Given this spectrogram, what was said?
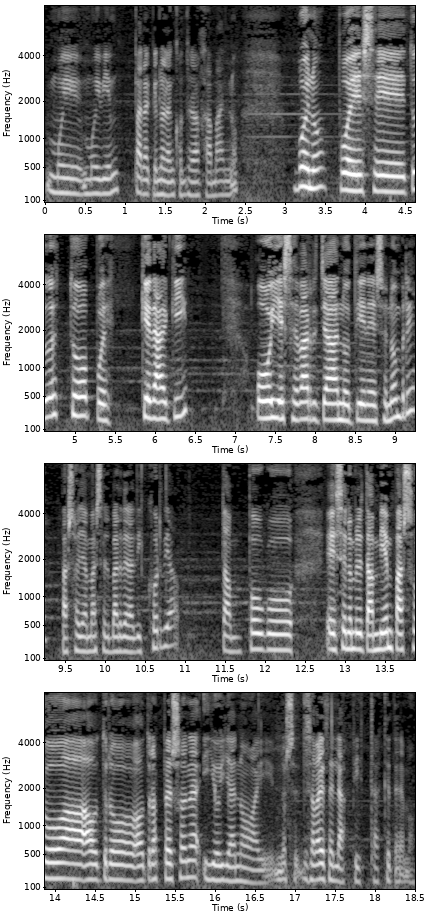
muy, muy bien para que no la encontraran jamás, ¿no? Bueno, pues eh, todo esto pues queda aquí. Hoy ese bar ya no tiene ese nombre, pasó a llamarse el bar de la discordia. Tampoco ese nombre también pasó a, otro, a otras personas y hoy ya no hay, no sé, desaparecen las pistas que tenemos.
